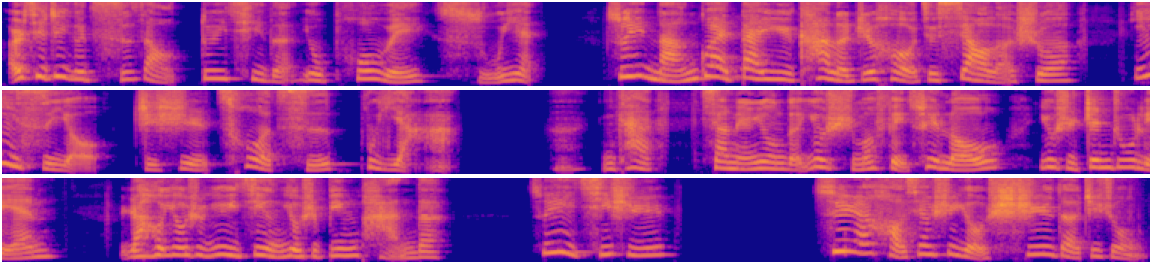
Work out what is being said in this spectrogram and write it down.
而且这个词藻堆砌的又颇为俗艳，所以难怪黛玉看了之后就笑了，说意思有，只是措辞不雅。啊，你看香菱用的又是什么翡翠楼，又是珍珠帘，然后又是玉镜，又是冰盘的，所以其实虽然好像是有诗的这种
